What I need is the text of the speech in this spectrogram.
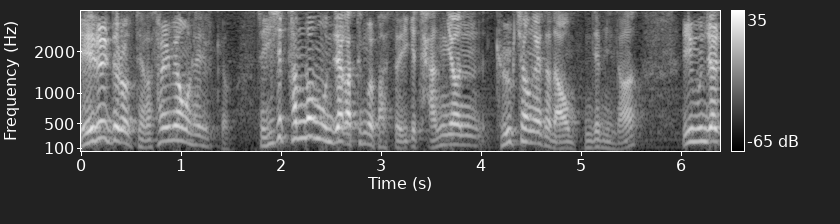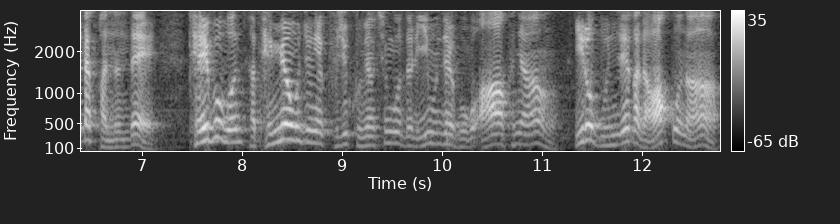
예를 들어서 제가 설명을 해줄게요. 저 23번 문제 같은 걸 봤어요. 이게 작년 교육청에서 나온 문제입니다. 이 문제를 딱 봤는데 대부분 100명 중에 99명 친구들이 이 문제를 보고 아 그냥 이런 문제가 나왔구나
